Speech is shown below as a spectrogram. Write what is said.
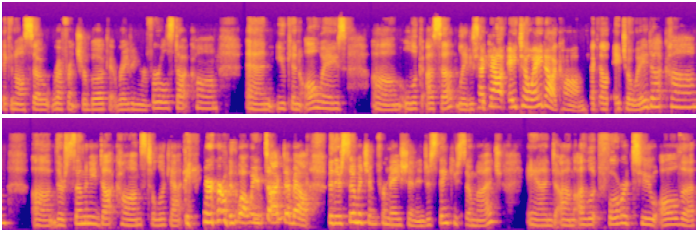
They can also reference your book at ravingreferrals.com. And you can always um, look us up, ladies. Check out HOA.com. check out hoa.com. Um, there's so many dot coms to look at here with what we've talked about, but there's so much information. And just thank you so much. And um, I look forward to all the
